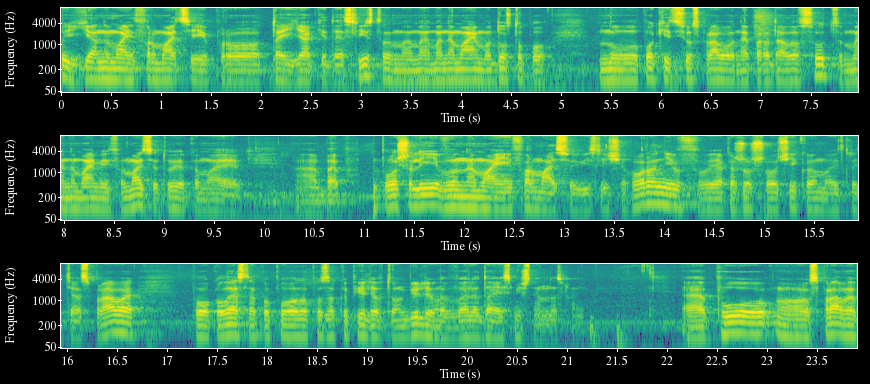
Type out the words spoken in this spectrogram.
Я не маю інформації про те, як іде слідство. Ми, ми, ми не маємо доступу. Ну, поки цю справу не передали в суд, ми не маємо інформації, ту, яка має БЕП. По Шалієву немає інформації від слідчих органів. Я кажу, що очікуємо відкриття справи. По колеснику, по, по закупівлі автомобілів виглядає смішним насправді. Е, По о, справи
